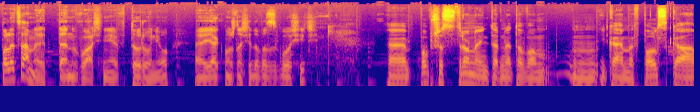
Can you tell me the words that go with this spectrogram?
polecamy ten właśnie w Toruniu. E, Jak można się do was zgłosić? Poprzez stronę internetową mm, IKMF Polska,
